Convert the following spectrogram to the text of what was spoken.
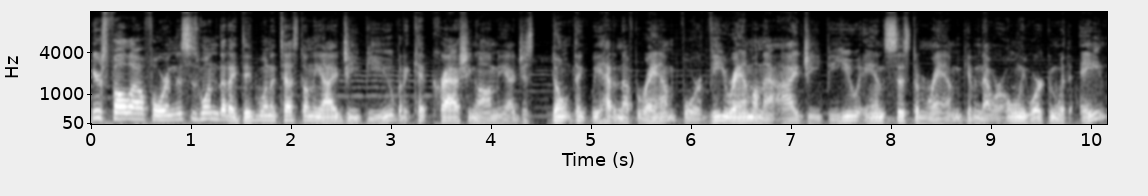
Here's Fallout 4, and this is one that I did want to test on the iGPU, but it kept crashing on me. I just don't think we had enough RAM for VRAM on that iGPU and system RAM, given that we're only working with 8.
